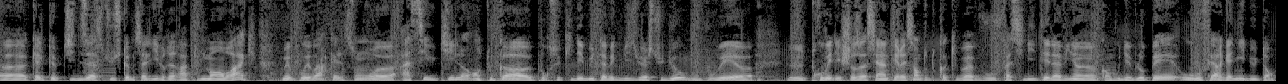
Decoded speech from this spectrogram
euh, quelques petites astuces comme ça livrées rapidement en vrac, mais vous pouvez voir qu'elles sont euh, assez utiles. En tout cas, euh, pour ceux qui débutent avec Visual Studio, vous pouvez trouver des choses assez intéressantes, en tout cas qui peuvent vous faciliter la vie quand vous développez ou vous faire gagner du temps.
